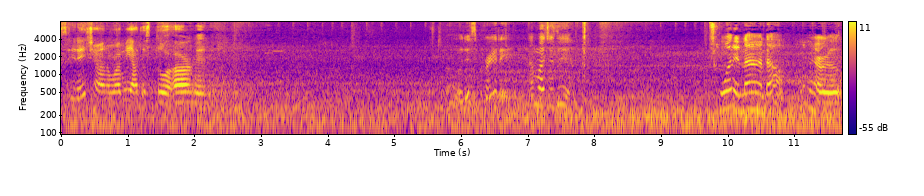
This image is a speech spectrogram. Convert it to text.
See, they trying to run me out the store already. Oh, this pretty. How much is it? Twenty nine dollars. Let me hurry up.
